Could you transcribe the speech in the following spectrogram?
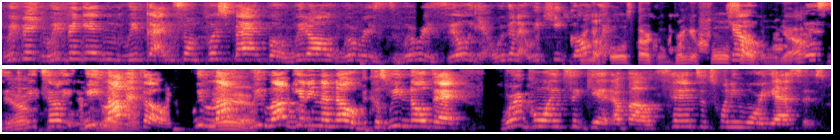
We've been we've been getting we've gotten some pushback, but we don't we're res, we're resilient. We're gonna we keep Bring going. it full circle. Bring it full Yo, circle. Yup. Listen, let me tell you, we Love love it. it though. We love Yeah. we love getting to know because we know that we're going to get about 10 to 20 more yeses.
